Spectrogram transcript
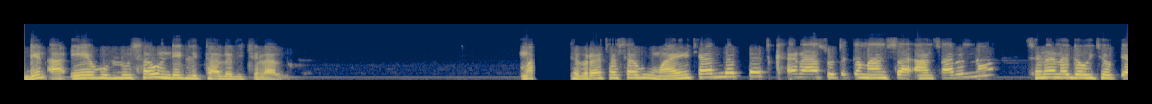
ግን ይሄ ሁሉ ሰው እንዴት ሊታለል ይችላል? ህብረተሰቡ ማየት ያለበት ከራሱ ጥቅም አንጻርና ስለ ነገው ኢትዮጵያ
